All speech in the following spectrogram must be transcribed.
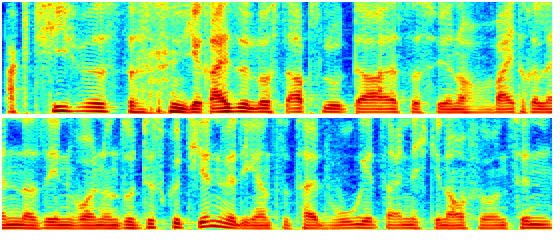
aktiv ist, dass die Reiselust absolut da ist, dass wir noch weitere Länder sehen wollen. Und so diskutieren wir die ganze Zeit, wo geht es eigentlich genau für uns hin.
